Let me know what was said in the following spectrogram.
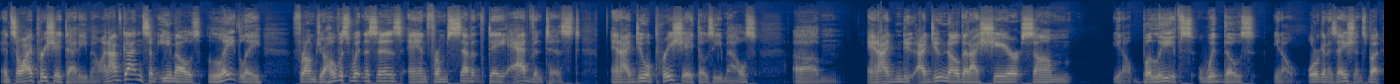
and so I appreciate that email. And I've gotten some emails lately from Jehovah's Witnesses and from Seventh Day Adventist, and I do appreciate those emails. Um, and I do, I do know that I share some, you know, beliefs with those, you know, organizations, but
